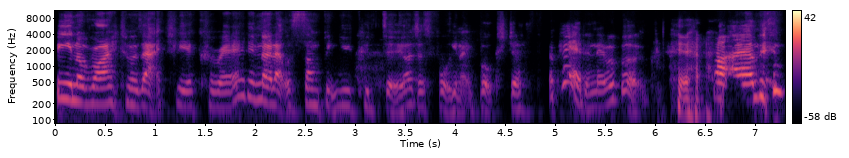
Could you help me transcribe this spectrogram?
being a writer was actually a career. I didn't know that was something you could do. I just thought, you know, books just appeared and they were books. Yeah. But um,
